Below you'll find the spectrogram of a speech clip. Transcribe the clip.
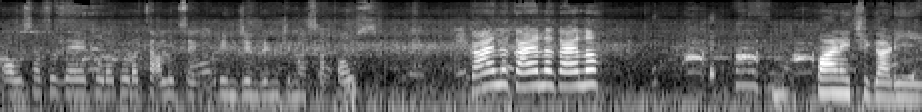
पावसाचंच आहे थोडं थोडं चालूच आहे. रिमझिम रिमझिम असा पाऊस. काय आलं कायलं काय पाण्याची गाडी.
